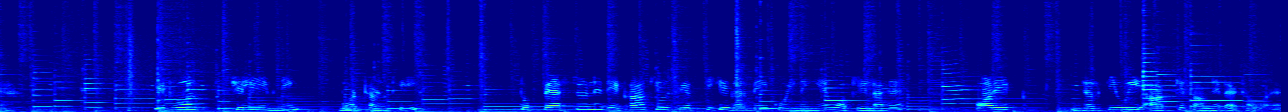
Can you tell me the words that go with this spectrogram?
हैं। इट वॉज़ चिली इवनिंग बहुत ठंड थी। तो पेस्टर ने देखा कि उस व्यक्ति के घर में कोई नहीं है, वो अकेला है और एक जलती हुई आग के सामने बैठा हुआ है।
